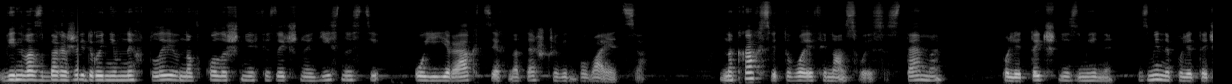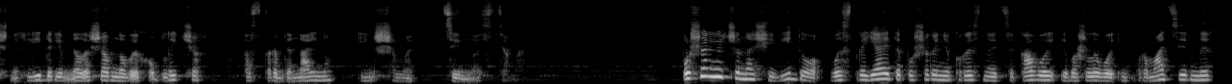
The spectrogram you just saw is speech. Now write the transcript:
Він вас береже від руйнівних впливів навколишньої фізичної дійсності у її реакціях на те, що відбувається. на крах світової фінансової системи, політичні зміни, зміни політичних лідерів не лише в нових обличчях, а з кардинально іншими цінностями. Поширюючи наші відео, ви сприяєте поширенню корисної, цікавої і важливої інформації в них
